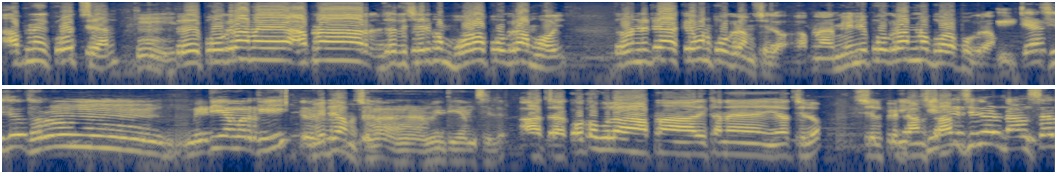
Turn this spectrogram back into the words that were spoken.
আপনি করছেন তো এই প্রোগ্রামে আপনার যদি সেরকম বড় প্রোগ্রাম হয় ধরুন এটা কেমন প্রোগ্রাম ছিল? আপনার মিনি প্রোগ্রাম না বড় প্রোগ্রাম এটা ছিল ধরুন মিডিয়াম আর কি। Medium ছিল? হ্যাঁ হ্যাঁ মিডিয়াম ছিল। আচ্ছা কতগুলা আপনার এখানে ইয়া ছিল? শিল্পী ডান্সার ছিল ডান্সার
